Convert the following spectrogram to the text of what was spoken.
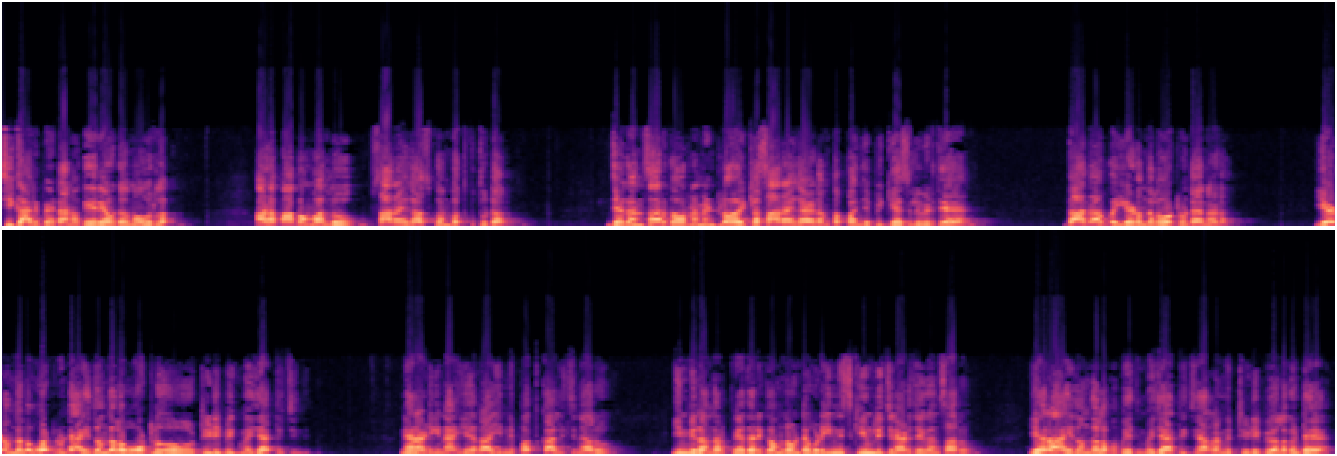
షికారిపేట అని ఒక ఏరియా ఉంటుంది మా ఊర్లో. ఆడ పాపం వాళ్ళు సారాయి కాసుకొని బతుకుతుంటారు. జగన్ సార్ గవర్నమెంట్లో ఇట్లా సారాయి గాయడం తప్పని చెప్పి కేసులు పెడితే దాదాపుగా ఏడు వందల ఓట్లు ఉంటాయి అన్నాడ? ఏడు వందల ఓట్లు ఉంటే ఐదు వందల ఓట్లు టీడీపీకి మెజార్టీ ఇచ్చింది. నేను అడిగినా ఏరా ఇన్ని పథకాలు ఇచ్చినారు? ఈ మీరందరూ పేదరికంలో ఉంటే కూడా ఇన్ని స్కీమ్లు ఇచ్చినాడు జగన్ సారు. ఏరా ఐదు వందల మెజార్టీ ఇచ్చినారా మీరు టీడీపీ వాళ్ళకంటే?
